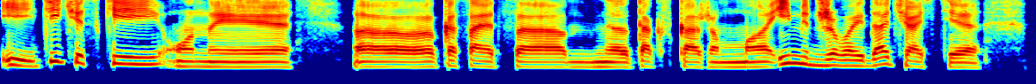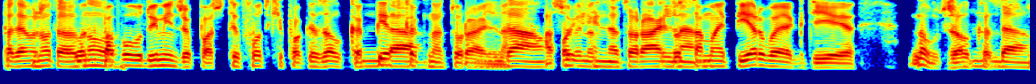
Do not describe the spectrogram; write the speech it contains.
и этический, он и э, касается, так скажем, имиджевой да, части, потому Ну, что... вот ну, по поводу имиджа, Паш, ты фотки показал, капец, Да. как натурально. Да, Особенно очень натурально. Это самое первое, где, ну, жалко, Да,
